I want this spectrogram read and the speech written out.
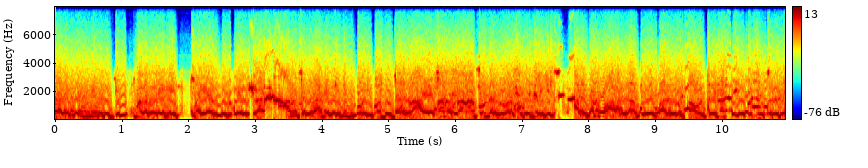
கலைஞர் நினைவிடத்தில் மலர்வரை மரியாதை செலுத்த இருக்கிறார் அமைச்சர்கள் அனைவரும் இந்த பகுதிக்கு வந்துவிட்டார்கள் ஆயிரக்கணக்கான தொண்டர்கள் வரக்கூடிய நிலையில் அதற்கான பாதுகாப்பு ஏற்பாடுகளும் காவல்துறையினர் செய்யப்பட்டிருக்கிறது.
